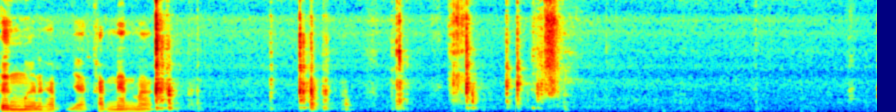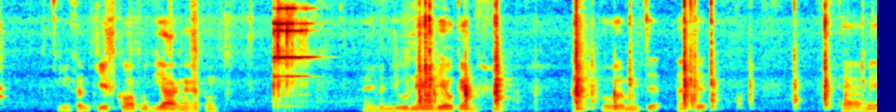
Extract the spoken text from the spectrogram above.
ตึงมือนะครับ อย่าขันแน่นมากนี่สังเกตขอบลูกยางนะครับผมให้มันอยู่แนวเดียวกัน เพราะว่ามันจะอาจจะ ถ้าไม่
